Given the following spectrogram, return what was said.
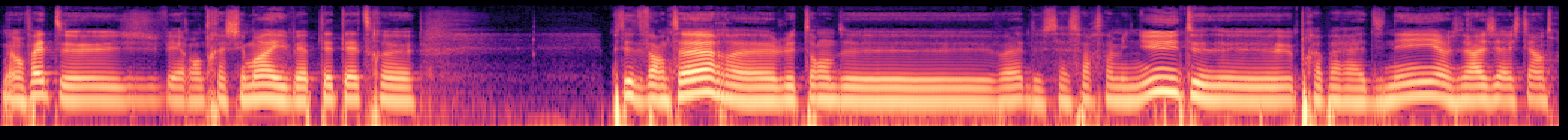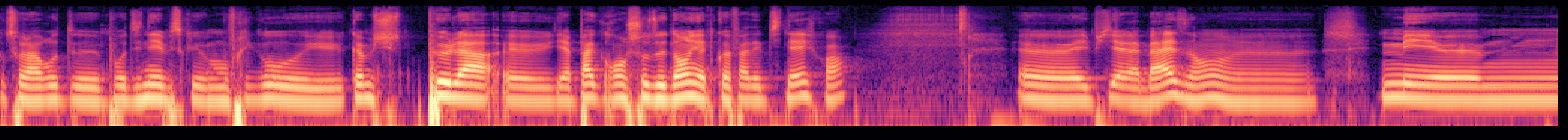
Mais en fait, euh, je vais rentrer chez moi, il va peut-être être. euh, Peut-être 20h, le temps de, voilà, de s'asseoir 5 minutes, de préparer à dîner. En général, j'ai acheté un truc sur la route pour dîner parce que mon frigo, comme je suis peu là, il n'y a pas grand-chose dedans. Il y a de quoi faire des petits déj, quoi. Euh, et puis à la base, hein, euh, mais euh,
